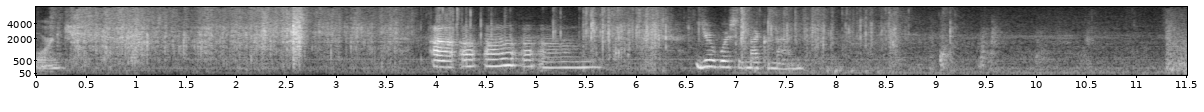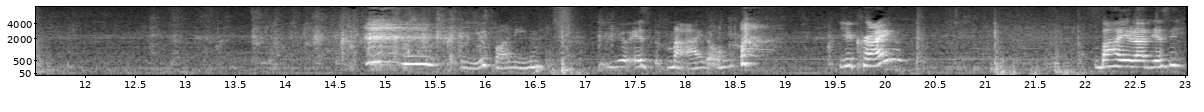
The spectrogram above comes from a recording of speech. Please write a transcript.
orange. Uh, uh, uh, uh, um. Your wish is my command. You funny. You is my idol. You're crying? Llorar, Jessie.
